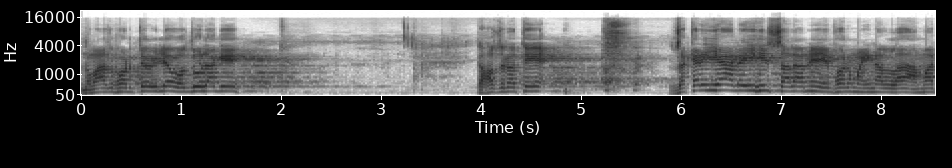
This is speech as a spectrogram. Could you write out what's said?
নমাজ পড়তে হইলে অজু লাগে। হজরতে জাকারিয়া আলাইহিস সালামে ফরমাইন, আল্লাহ, আমার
